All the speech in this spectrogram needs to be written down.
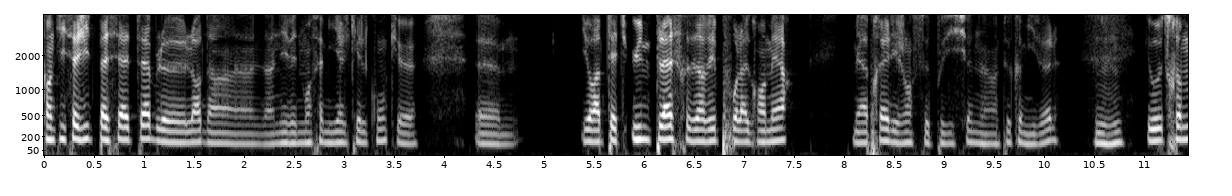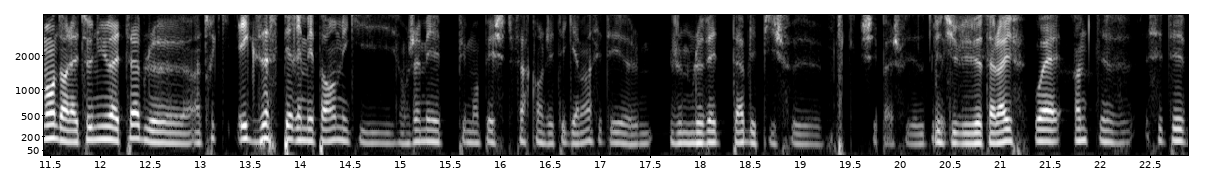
quand il s'agit de passer à table lors d'un événement familial quelconque, il y aura peut-être une place réservée pour la grand-mère, mais après les gens se positionnent un peu comme ils veulent. Mhm. Et autrement, dans la tenue à table, euh, un truc qui exaspérait mes parents, mais qu'ils n'ont jamais pu m'empêcher de faire quand j'étais gamin, c'était euh, je me levais de table et puis je faisais, je sais pas, je faisais d'autres Et trucs. tu vivais ta life? Ouais, euh, c'était.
